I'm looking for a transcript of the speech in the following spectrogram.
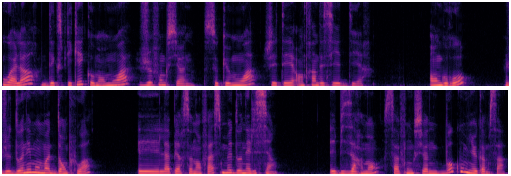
ou alors d'expliquer comment moi je fonctionne, ce que moi j'étais en train d'essayer de dire. En gros, je donnais mon mode d'emploi et la personne en face me donnait le sien. Et bizarrement, ça fonctionne beaucoup mieux comme ça.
